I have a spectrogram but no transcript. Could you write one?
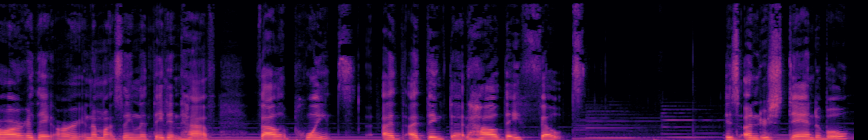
are or they aren't, and I'm not saying that they didn't have valid points. I I think that how they felt is understandable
